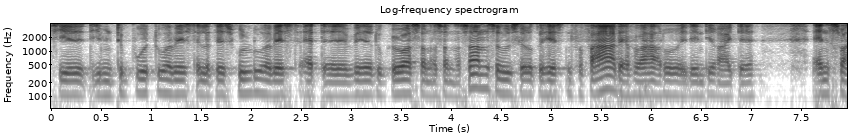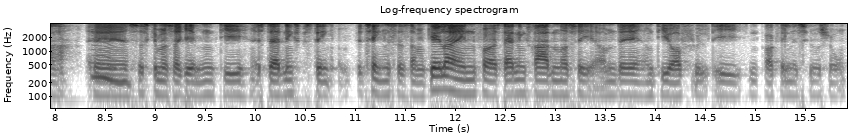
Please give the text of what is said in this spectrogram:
siger, at jamen, det burde du have vidst, eller det skulle du have vidst, at øh, ved at du gør sådan og sådan og sådan, så udsætter du hesten for fare, og derfor har du et indirekte ansvar. Mm. Øh, så skal man så igennem de erstatningsbetingelser, som gælder inden for erstatningsretten, og se, om, det, om de er opfyldt i den pågældende situation.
